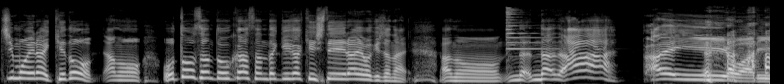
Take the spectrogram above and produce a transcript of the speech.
ちも偉いけど、あの、お父さんとお母さんだけが決して偉いわけじゃない。あの、な、な、ああはい、終わり。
